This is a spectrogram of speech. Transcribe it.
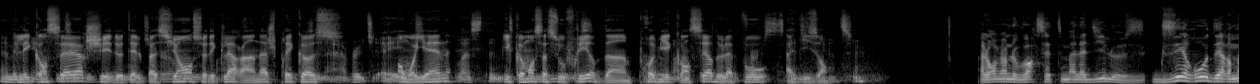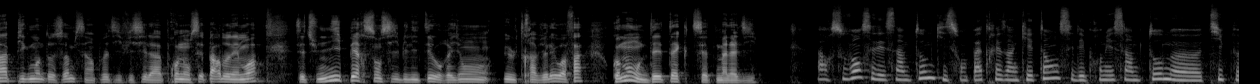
Les cancers chez de tels patients se déclarent à un âge précoce. En moyenne, ils commencent à souffrir d'un premier cancer de la peau à 10 ans. Alors on vient de le voir, cette maladie, le xéroderma pigmentosum, c'est un peu difficile à prononcer, pardonnez-moi. C'est une hypersensibilité aux rayons ultraviolets. Wafa, comment on détecte cette maladie? Alors souvent, c'est des symptômes qui ne sont pas très inquiétants. C'est des premiers symptômes euh, type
